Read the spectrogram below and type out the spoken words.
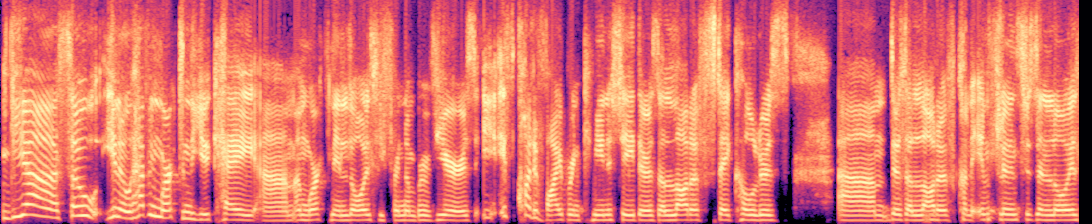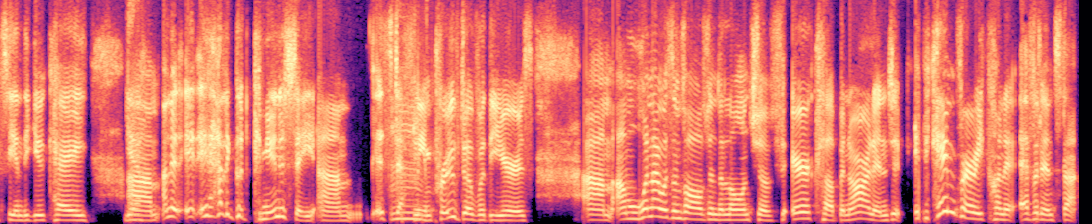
Yeah, so you know, having worked in the UK um, and working in loyalty for a number of years, it's quite a vibrant community. There's a lot of stakeholders um, there's a lot mm. of kind of influencers and loyalty in the UK. Yeah. Um, and it, it, had a good community. Um, it's definitely mm. improved over the years. Um, and when I was involved in the launch of AerClub in Ireland, it, it became very kind of evident that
